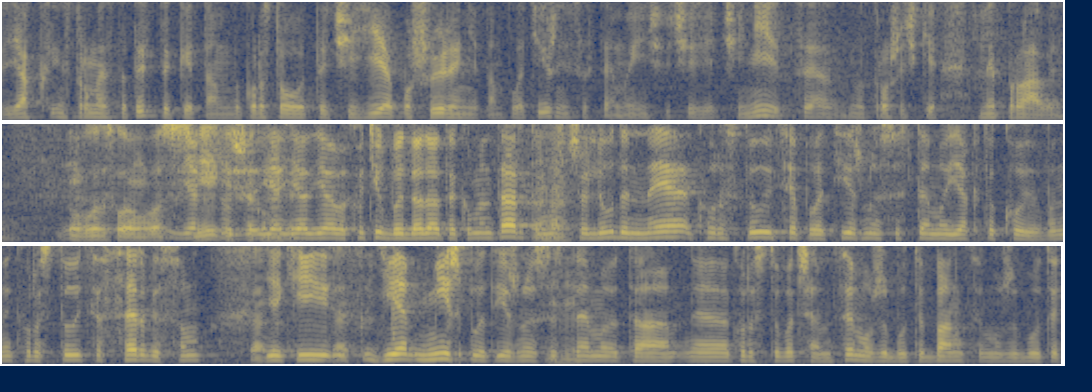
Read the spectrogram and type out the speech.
як інструмент статистики там використовувати, чи є поширені там платіжні системи інші, чи, є- чи ні, це ну трошечки неправильно. Ну, Владислав, у вас є якісь ще я, коментарі? я, я хотів би додати коментар, тому Ага. що люди не користуються платіжною системою як такою. Вони користуються сервісом, Так, який так. є між платіжною системою та е, користувачем. Це може бути банк, це може бути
